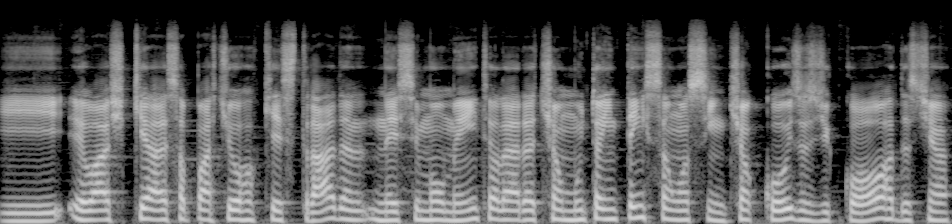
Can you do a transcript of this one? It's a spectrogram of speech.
E eu acho que essa parte orquestrada, nesse momento, ela era, tinha muita intenção, assim. Tinha coisas de cordas, tinha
